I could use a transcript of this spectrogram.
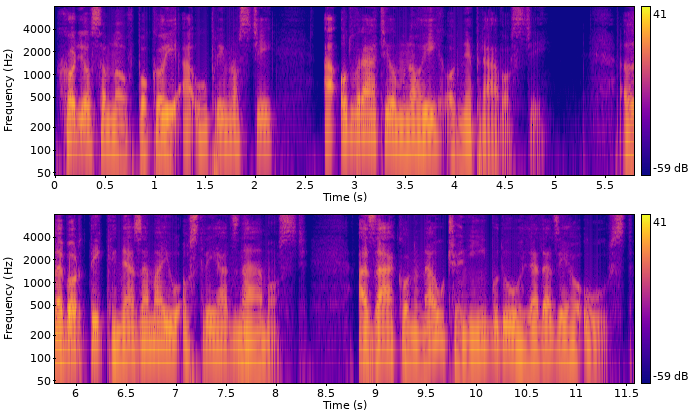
Chodil so mnou v pokoji a úprimnosti a odvrátil mnohých od neprávosti. Lebo ty kniaza majú ostrihať známosť a zákon naučení budú hľadať z jeho úst,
